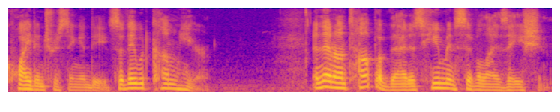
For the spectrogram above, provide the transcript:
quite interesting indeed. So they would come here. And then on top of that is human civilization.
